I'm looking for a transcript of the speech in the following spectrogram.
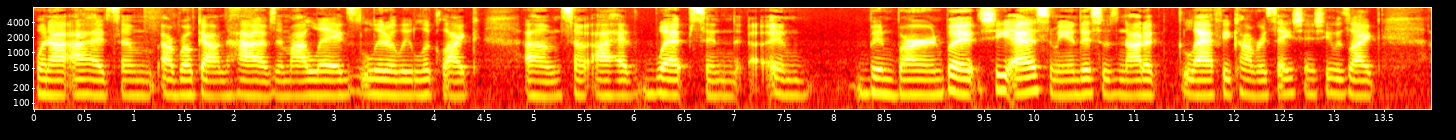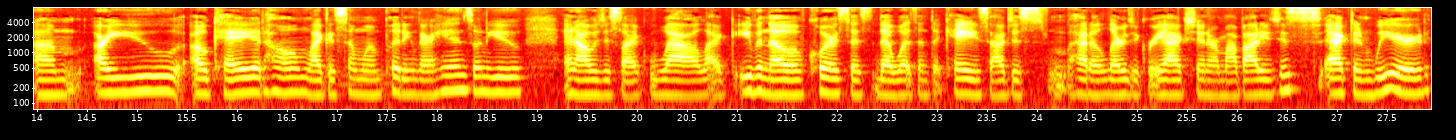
when I, I had some i broke out in hives and my legs literally looked like um, so I had webs and and been burned. But she asked me, and this was not a laughy conversation. She was like, um, Are you okay at home? Like, is someone putting their hands on you? And I was just like, Wow. Like, even though, of course, that's, that wasn't the case, I just had an allergic reaction or my body just acting weird.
